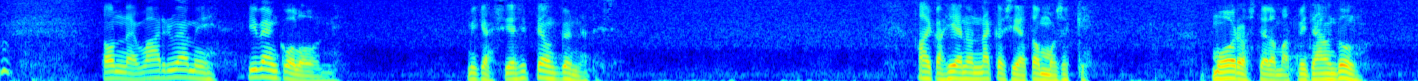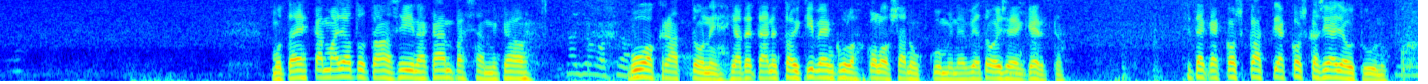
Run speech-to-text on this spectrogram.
Tonne vaan ryömii kivenkoloon. Niin. Mikäs siellä sitten on könnätessä? Aika hienon näköisiä tommosetkin muodostelmat, mitä on tullut. Mutta ehkä majoitutaan siinä kämpässä, mikä on No joo, on. vuokrattu, niin jätetään nyt toi kiven kolossa nukkuminen vielä toiseen kertaan. Sitäkään koskaan tiedä, koska siellä joutuu nukkumaan.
